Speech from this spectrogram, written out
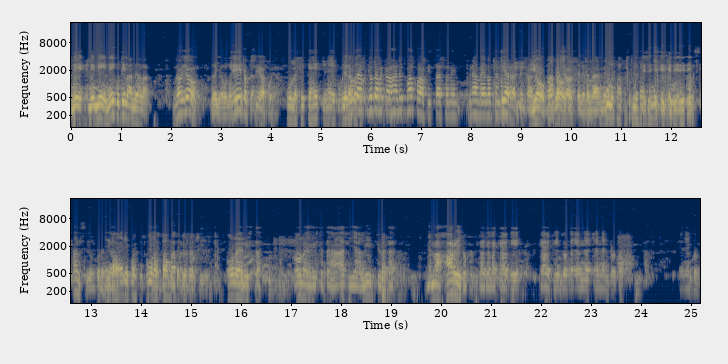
Niin, niin, niin, niin kuin tilanne alkoi. No joo. No joo, Kiitoksia pojat. Kuule sitten hetkinen, ei kun Ja vielä jutel, jutelkaahan nyt vapaasti tässä, niin minä menen noiden vieraiden kanssa. Joo, papas, jahtelemaan. kuule papas tuo, että Anssi on kone. Mitä erikoisesti suunnastaan, mutta tuota, oleellista, oleellista tähän asiaan liittyvätä nämä harjoitukset, mitä siellä käytiin, käytiin tuota ennen, ennen tuota, ennen kuin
